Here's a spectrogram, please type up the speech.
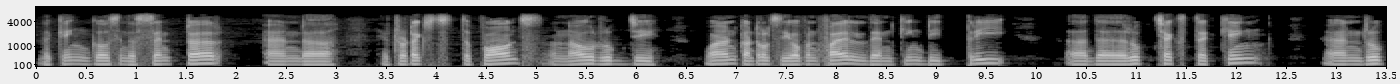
The king goes in the center and uh, it protects the pawns. And now rook g1 controls the open file then king d3 uh, the rook checks the king and rook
